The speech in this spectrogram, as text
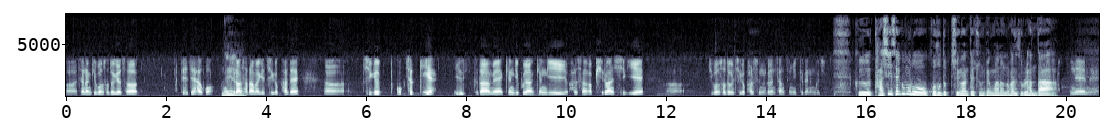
어, 재난 기본 소득에서 배제하고 꼭 네. 필요한 사람에게 지급하되 어, 지급 꼭 적기에 일 그다음에 경기 부양 경기 활성화가 필요한 시기에 어, 기본소득을 지급할 수 있는 그런 장점이 있게 되는 거죠. 그 다시 세금으로 고소득층한테 준 100만 원을 환수를 한다. 네, 네.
